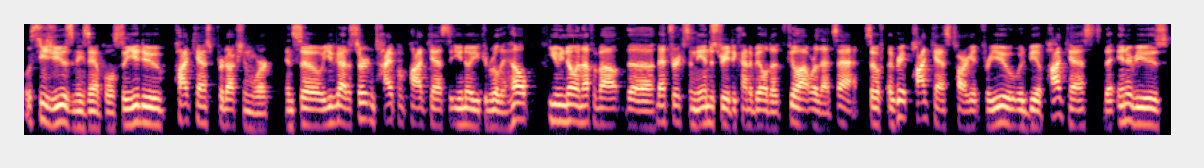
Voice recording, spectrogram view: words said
Let's use you as an example. So you do podcast production work. And so you've got a certain type of podcast that you know you could really help. You know enough about the metrics in the industry to kind of be able to feel out where that's at. So a great podcast target for you would be a podcast that interviews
